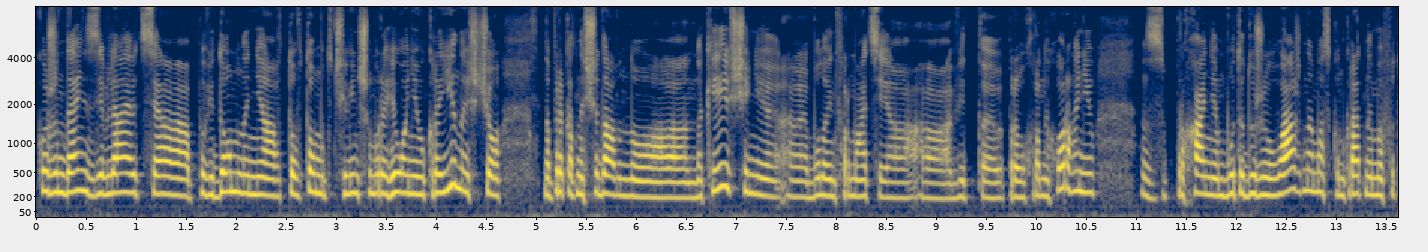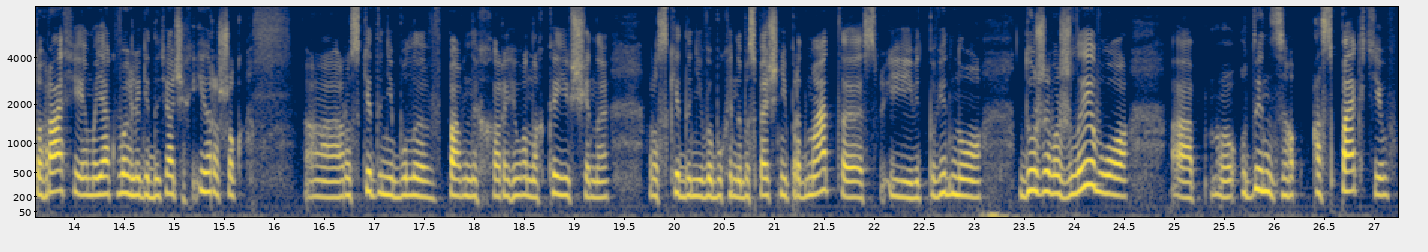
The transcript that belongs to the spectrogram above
кожен день з'являються повідомлення то в тому чи в іншому регіоні України, що, наприклад, нещодавно на Київщині е, була інформація е, від е, правоохоронних органів з проханням бути дуже уважними з конкретними фотографіями, як в вигляді дитячих іграшок. Розкидані були в певних регіонах Київщини розкидані вибухонебезпечні предмети, і відповідно дуже важливо один з аспектів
